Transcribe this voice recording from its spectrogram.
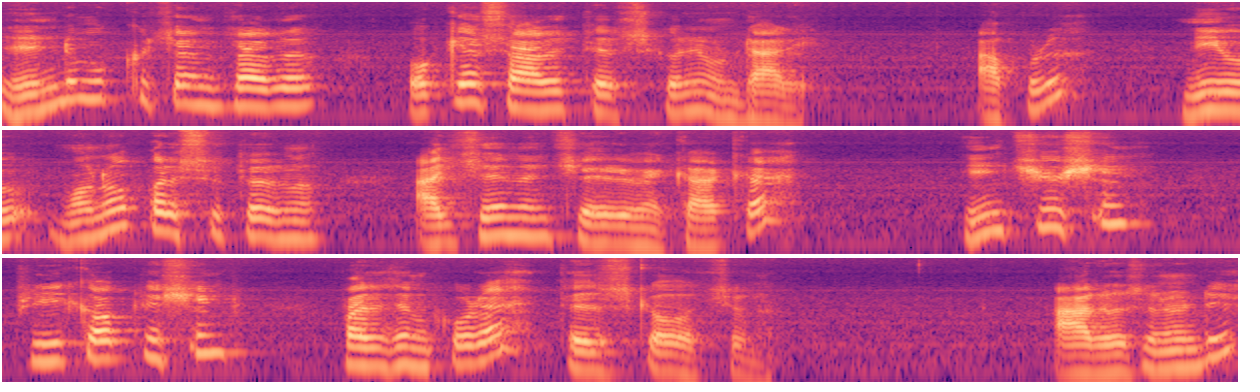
రెండు ముక్కు చంద్రాలు ఒకేసారి తెరుచుకొని ఉండాలి. అప్పుడు నీవు మనోపరిస్థితులను అధ్యయనం చేయడమే కాక ఇన్ట్యూషన్ ప్రీకాగ్నిషన్ పరిధిని కూడా తెలుసుకోవచ్చును. ఆ రోజు నుండి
